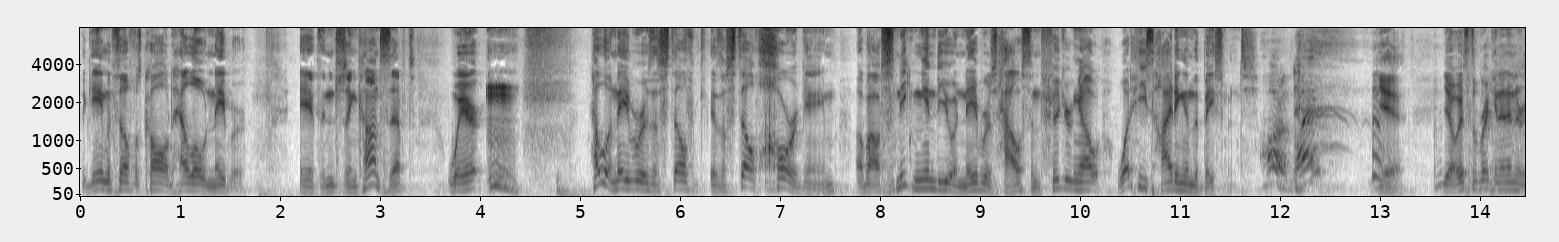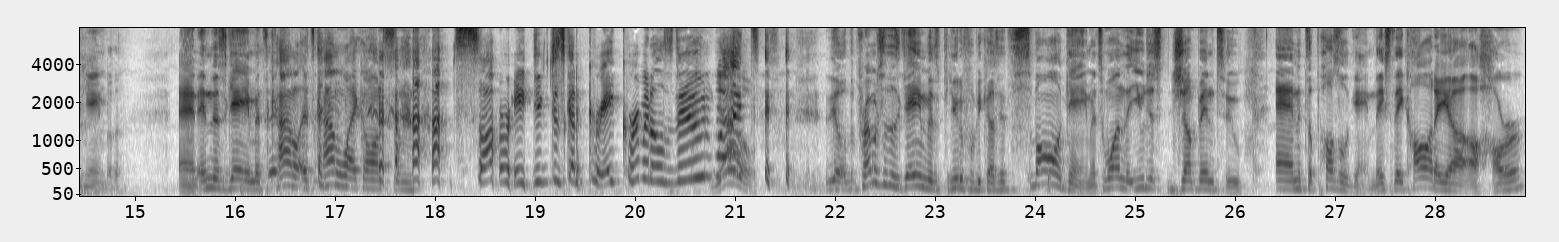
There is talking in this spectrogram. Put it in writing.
The game itself is called Hello Neighbor. It's an interesting concept where Hello Neighbor is a stealth is a stealth horror game about sneaking into your neighbor's house and figuring out what he's hiding in the basement. Hold on, what? Yeah, yo, it's the breaking and entering game, brother. And in this game, it's kind of it's kind of like on some Sorry, you just gotta create criminals, dude. What? Yo, yo, the premise of this game is beautiful because it's a small game. It's one that you just jump into, and it's a puzzle game. They they call it a uh, a horror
